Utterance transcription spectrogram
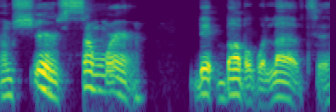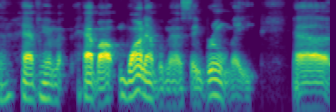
I'm sure somewhere Big Bubba would love to have him have a, one of them as a roommate. Uh,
